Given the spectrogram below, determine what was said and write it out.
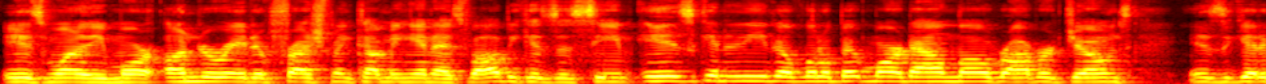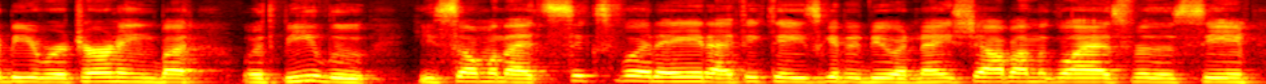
is one of the more underrated freshmen coming in as well because this team is going to need a little bit more down low. Robert Jones is going to be returning, but with Biliew, he's someone that's six foot eight. I think that he's going to do a nice job on the glass for this team.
